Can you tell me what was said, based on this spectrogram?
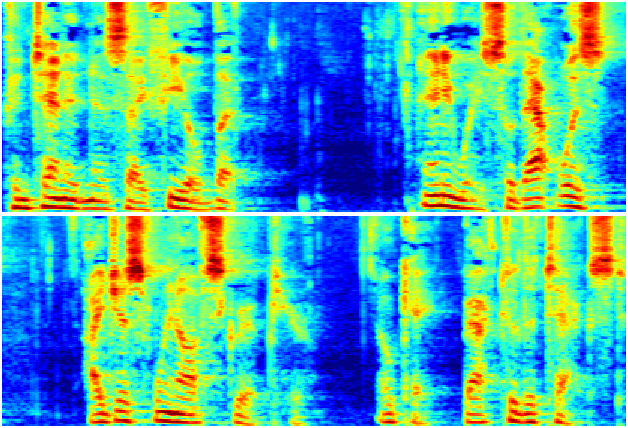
contentedness I feel. But anyway, so that was I just went off script here. Okay, back to the text.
